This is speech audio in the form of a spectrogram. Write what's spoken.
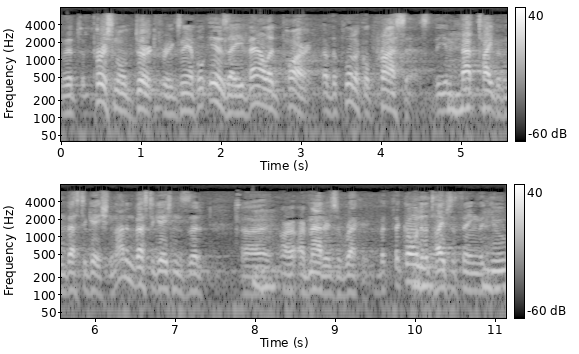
that personal dirt, for example, is a valid part of the political process, the, that type of investigation, not investigations that uh, are, are matters of record, but that go into the types of thing that you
